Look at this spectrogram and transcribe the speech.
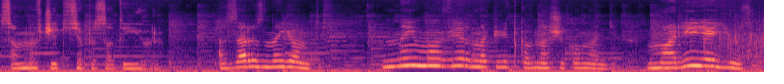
сам навчитися писати ігри. А зараз знайомтесь. Неймовірна квітка в нашій команді Марія Юзер.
